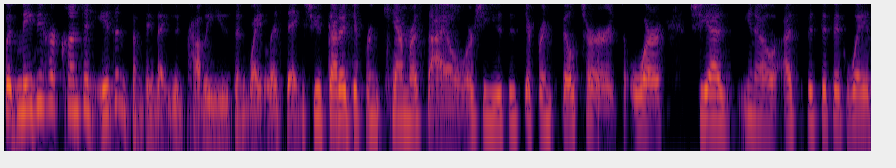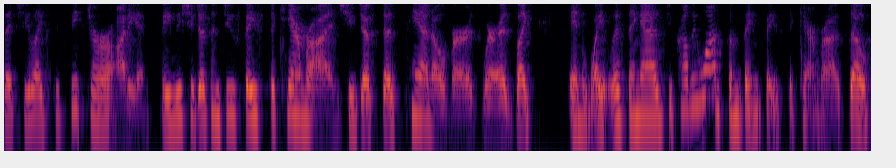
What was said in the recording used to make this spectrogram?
but maybe her content isn't something that you would probably use in whitelisting. She's got a different camera style or she uses different filters or she has, you know, a specific way that she likes to speak to her audience. Maybe she doesn't do face to camera and she just does pan overs whereas like in whitelisting ads you probably want something face to camera. So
